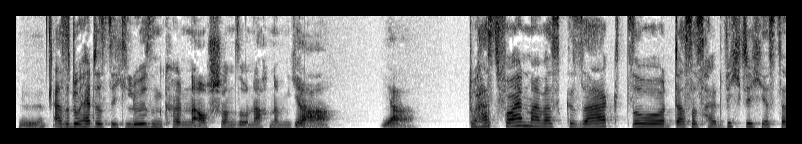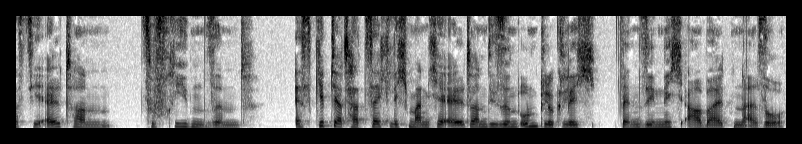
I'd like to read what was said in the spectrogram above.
Nö. Also du hättest dich lösen können, auch schon so nach einem Jahr. Ja. ja. Du hast vorhin mal was gesagt, so dass es halt wichtig ist, dass die Eltern zufrieden sind. Es gibt ja tatsächlich manche Eltern, die sind unglücklich, wenn sie nicht arbeiten. Also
